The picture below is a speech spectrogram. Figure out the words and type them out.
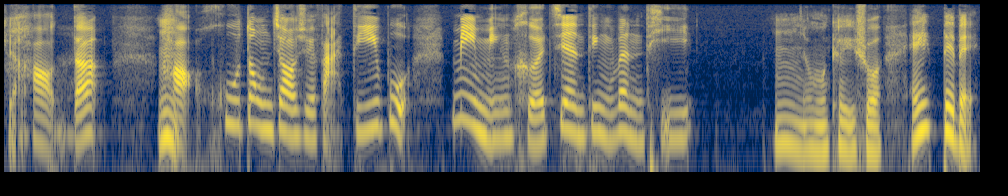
这样好的，好，互动教学法第一步，命名和鉴定问题。嗯，我们可以说，哎，贝贝，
